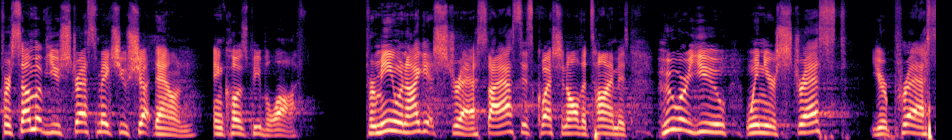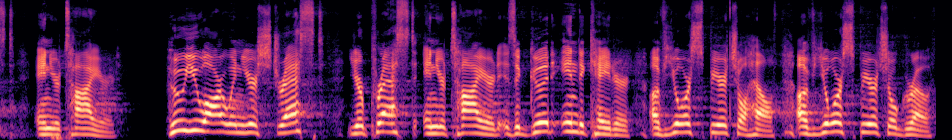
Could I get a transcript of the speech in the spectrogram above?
for some of you, stress makes you shut down and close people off. For me, when I get stressed, I ask this question all the time is who are you when you're stressed, you're pressed, and you're tired? Who you are when you're stressed, you're pressed and you're tired is a good indicator of your spiritual health, of your spiritual growth,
